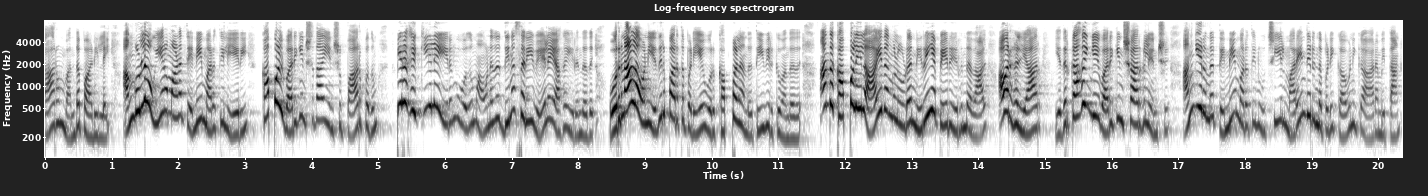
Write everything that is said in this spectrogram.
யாரும் வந்த பாடில்லை. அங்குள்ள உயரமான தென்னை மரத்தில் ஏறி கப்பல் வருகின்றதா என்று பார்ப்பதும் பிறகு கீழே இறங்குவதும் அவனது தினசரி வேலையாக இருந்தது. ஒரு நாள் அவன் எதிர்பார்த்தபடியே ஒரு கப்பல் அந்த தீவிற்கு வந்தது. அந்த கப்பலில் ஆயுதங்களுடன் நிறைய பேர் இருந்ததால் அவர்கள் யார்? எதற்காக இங்கே வருகின்றார்கள் என்று அங்கிருந்த தென்னை மரத்தின் உச்சியில் மறைந்திருந்தபடி கவனிக்க ஆரம்பித்தான்.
